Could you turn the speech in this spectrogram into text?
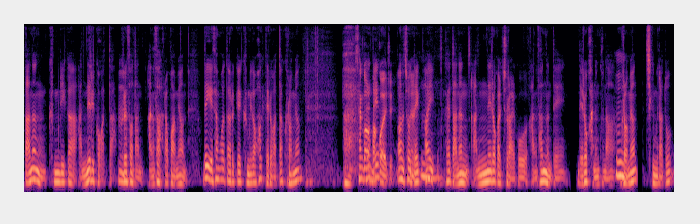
나는 금리가 안 내릴 것 같다. 음. 그래서 난 안 사라고 하면 내 예상과 다르게 금리가 확 내려갔다. 그러면 아, 생각을 그래, 내- 바꿔야지. 아, 저 네. 내, 아이, 음. 그래, 나는 안 내려갈 줄 알고 안 샀는데 내려가는구나. 음. 그러면 지금이라도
